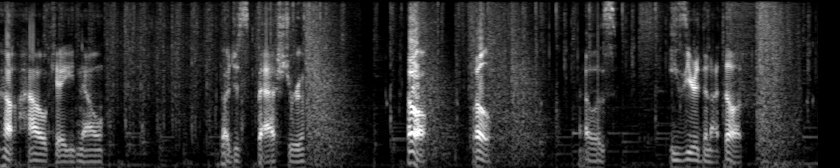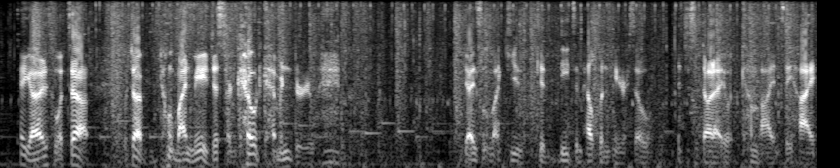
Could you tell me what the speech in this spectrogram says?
How, how okay, now. I just bash through. Oh, well, that was easier than I thought. Hey guys, what's up? What's up? Don't mind me, just a code coming through. You guys look like you could need some help in here, so I just thought I would come by and say hi.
